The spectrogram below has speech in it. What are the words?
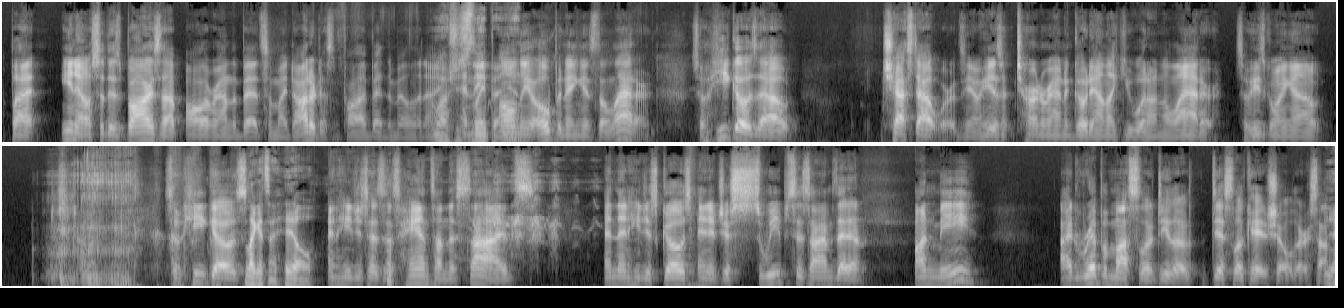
But, you know, so there's bars up all around the bed so my daughter doesn't fall out of bed in the middle of the night. While she's and sleeping, the yeah. only opening is the ladder. So he goes out chest outwards. You know, he doesn't turn around and go down like you would on a ladder. So he's going out. So he goes like it's a hill. and he just has his hands on the sides, and then he just goes and it just sweeps his arms that on me. I'd rip a muscle or delo- dislocate a shoulder or something.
